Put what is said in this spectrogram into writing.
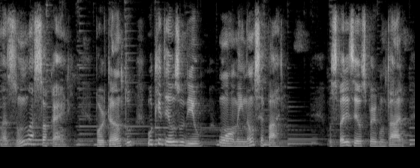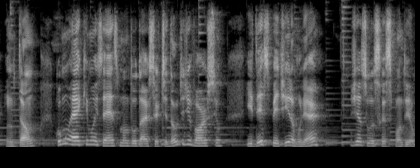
mas uma só carne. Portanto, o que Deus uniu, o homem não separe. Os fariseus perguntaram: Então, como é que Moisés mandou dar certidão de divórcio e despedir a mulher? Jesus respondeu:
